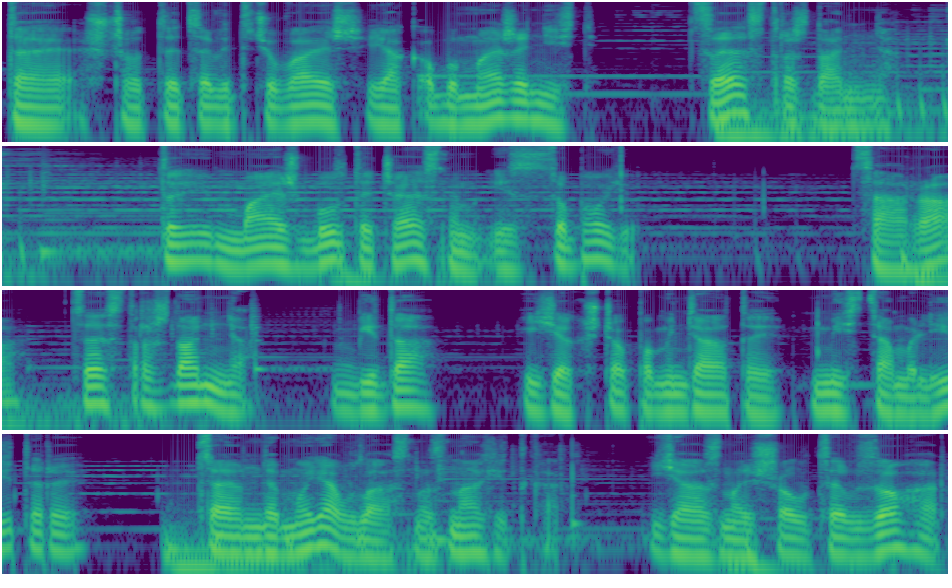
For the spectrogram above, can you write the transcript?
Те, що ти це відчуваєш як обмеженість, це страждання. Ти маєш бути чесним із собою. Цара це страждання, біда, якщо поміняти місцями літери, це не моя власна знахідка. Я знайшов це в зогар,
